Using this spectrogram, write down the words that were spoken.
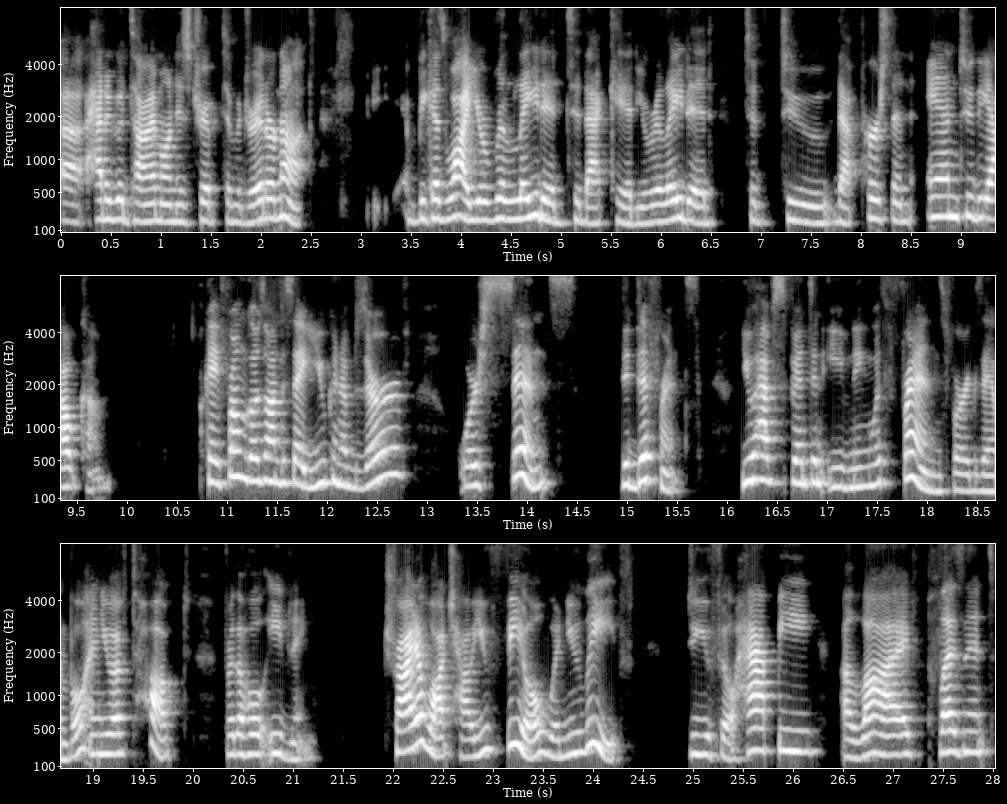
uh, had a good time on his trip to Madrid or not. Because why? You're related to that kid. You're related to to that person and to the outcome. Okay, Fromm goes on to say you can observe or sense the difference. You have spent an evening with friends, for example, and you have talked for the whole evening. Try to watch how you feel when you leave. Do you feel happy, alive, pleasant,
